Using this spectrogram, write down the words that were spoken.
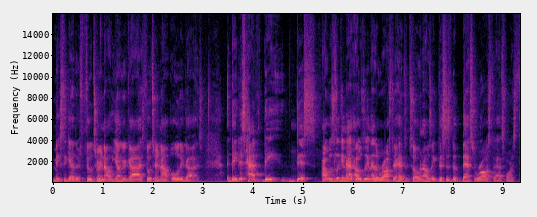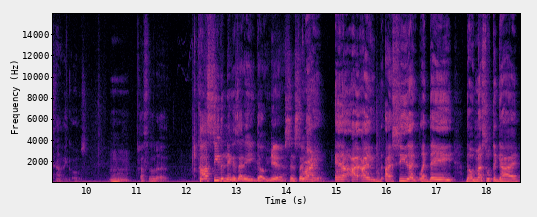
mixed together, filtering out younger guys, filtering out older guys. They just have they this. I was looking at I was looking at the roster head to toe, and I was like, this is the best roster as far as talent goes. Mm. I feel that. I see the niggas at AEW. Yeah. sensational. Right. And I, I I see like like they they'll mess with the guy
